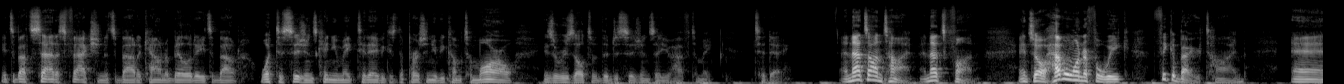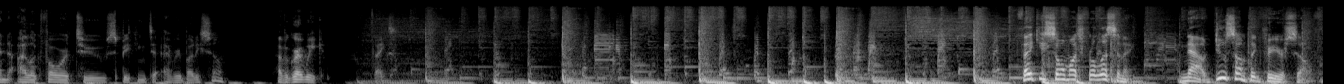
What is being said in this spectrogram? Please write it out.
It's about satisfaction, it's about accountability, it's about what decisions can you make today because the person you become tomorrow is a result of the decisions that you have to make today. And that's on time and that's fun. And so have a wonderful week. Think about your time. And I look forward to speaking to everybody soon. Have a great week. Thanks. Thank you so much for listening. Now, do something for yourself.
